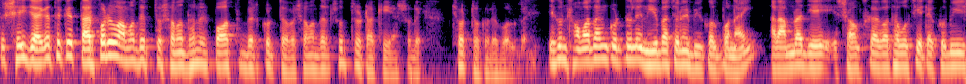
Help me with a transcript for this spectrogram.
তো সেই জায়গা থেকে তারপরেও আমাদের তো সমাধানের পথ বের করতে হবে। সমাধান সূত্রটা কি আসলে ছোট্ট করে বলবেন। দেখুন, সমাধান করতে হলে নির্বাচনের বিকল্প নাই। আর আমরা যে সংস্কার কথা বলছি, এটা খুবই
